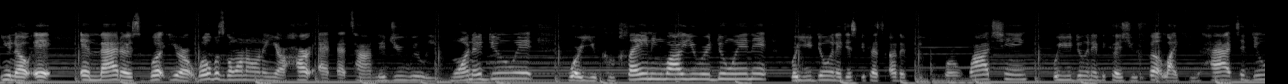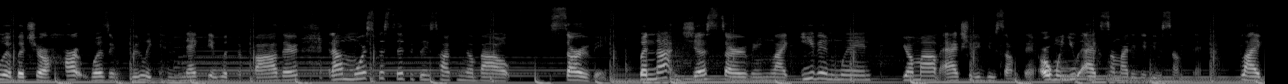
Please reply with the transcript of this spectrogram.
You know it it matters what your what was going on in your heart at that time. Did you really want to do it? Were you complaining while you were doing it? Were you doing it just because other people were watching? Were you doing it because you felt like you had to do it but your heart wasn't really connected with the father? And i'm more specifically talking about serving but not just serving like even when your mom asks you to do something or when you ask somebody to do something. Like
